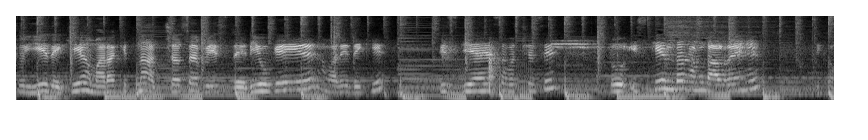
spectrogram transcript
तो ये देखिए, हमारा कितना अच्छा सा बेस रेडी हो गया है हमारे देखिए, पिस गया है सब अच्छे से। तो इसके अंदर हम डाल रहे हैं, देखो,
